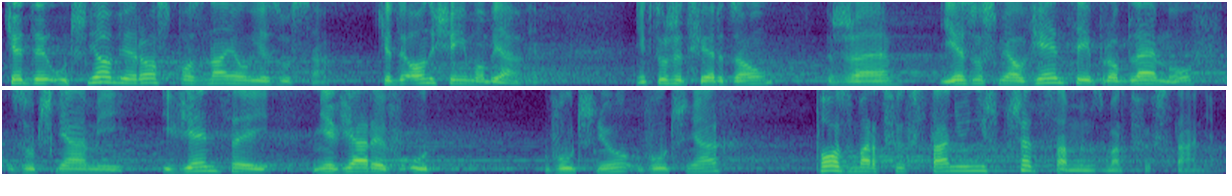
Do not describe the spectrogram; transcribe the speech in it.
kiedy uczniowie rozpoznają Jezusa, kiedy On się im objawia. Niektórzy twierdzą, że Jezus miał więcej problemów z uczniami i więcej niewiary w, u, w, uczniu, w uczniach po zmartwychwstaniu niż przed samym zmartwychwstaniem.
